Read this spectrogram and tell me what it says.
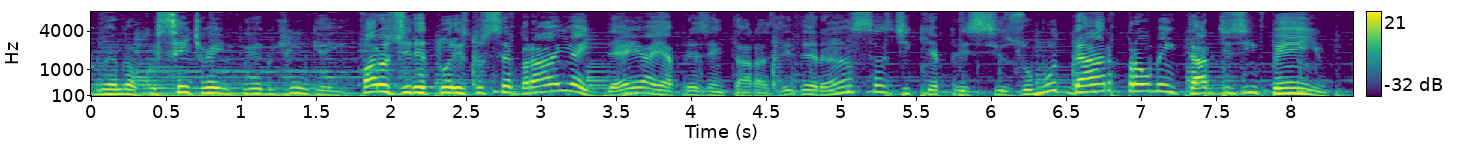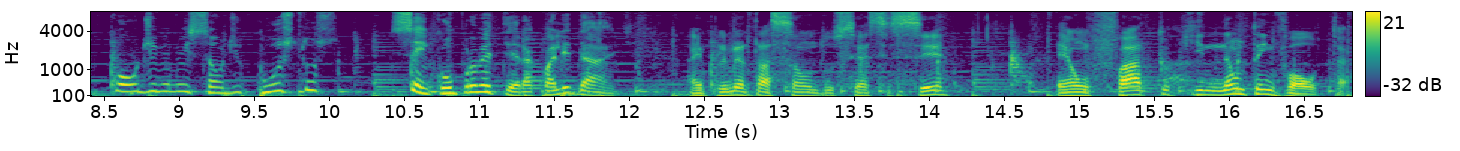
com menor custo, sem tirar emprego de ninguém. Para os diretores do Sebrae, a ideia é apresentar às lideranças de que é preciso mudar para aumentar desempenho, com diminuição de custos, sem comprometer a qualidade. A implementação do CSC é um fato que não tem volta.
